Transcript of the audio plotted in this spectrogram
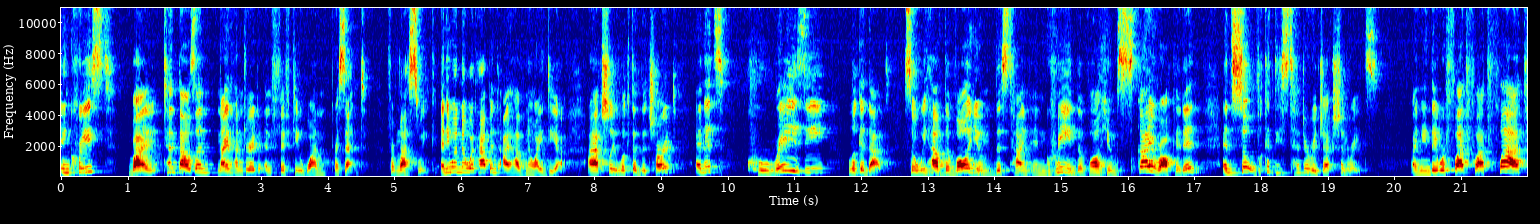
increased by 10,951% from last week. Anyone know what happened? I have no idea. I actually looked at the chart and it's crazy. Look at that. So we have the volume this time in green, the volume skyrocketed. And so look at these tender rejection rates. I mean, they were flat, flat, flat,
